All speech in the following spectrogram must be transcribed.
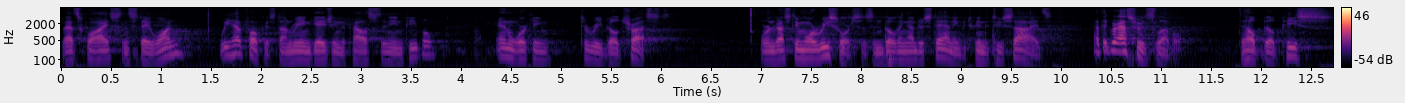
That's why, since day one, we have focused on re engaging the Palestinian people and working to rebuild trust. We're investing more resources in building understanding between the two sides at the grassroots level to help build peace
